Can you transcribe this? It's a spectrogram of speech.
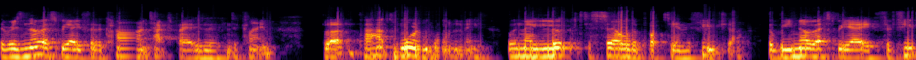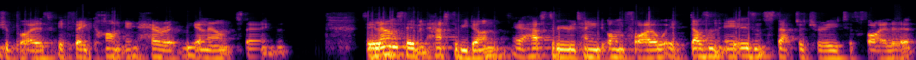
there is no SBA for the current taxpayer who's looking to claim. But perhaps more importantly, when they look to sell the property in the future, there'll be no SBA for future buyers if they can't inherit the allowance statement. So the allowance statement has to be done. It has to be retained on file. It doesn't. It isn't statutory to file it.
